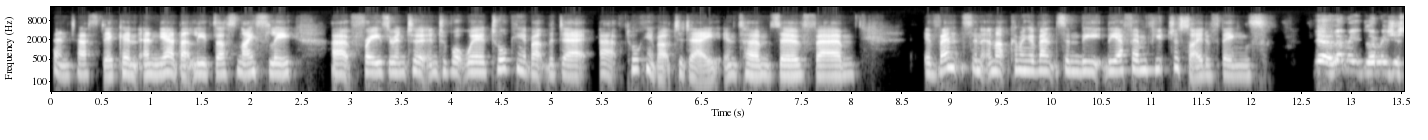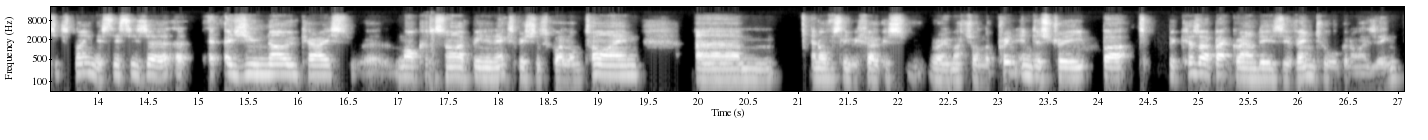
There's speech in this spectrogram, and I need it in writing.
Fantastic, and and yeah, that leads us nicely, uh, Fraser, into into what we're talking about the day, uh, talking about today in terms of um, events and, and upcoming events and the the FM future side of things. Yeah, let me let me just explain this. This is a, a as you know, Karis, uh, Marcus and I have been in exhibitions for quite a long time, um, and obviously we focus very much on the print industry. But because our background is event organising,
